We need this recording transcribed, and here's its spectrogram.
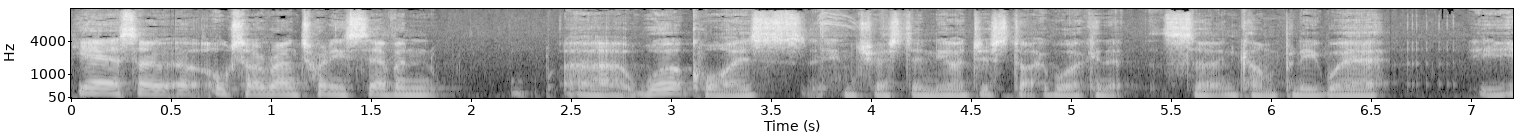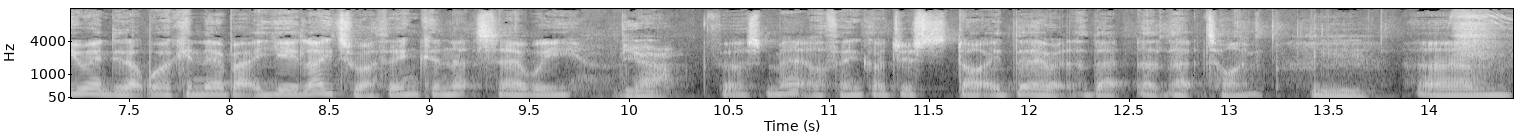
yeah, so uh, also around 27, uh, work wise, interestingly, I just started working at a certain company where you ended up working there about a year later, I think, and that's how we Yeah. first met. I think I just started there at that at that time. Hmm. Um,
